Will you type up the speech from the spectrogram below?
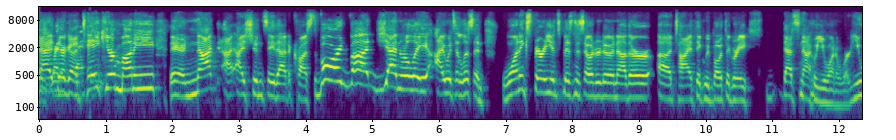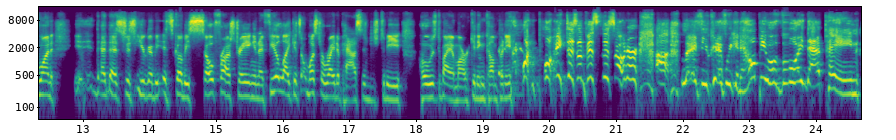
Right they're going to take your money. They're not, I, I, shouldn't say that across the board, but generally, I would say, listen, one experienced business owner to another, uh, Ty, I think we both agree that's not who you want to work. You want that, that's just, you're going to be, it's going to be so frustrating. And I feel like it's almost a rite of passage to be hosed by a marketing company at one point as a business owner. Uh, if you can, if we can help you avoid that pain,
